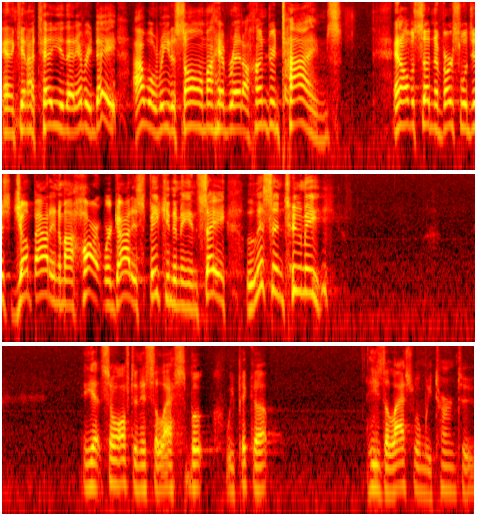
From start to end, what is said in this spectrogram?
And can I tell you that every day I will read a psalm I have read a hundred times. And all of a sudden, a verse will just jump out into my heart where God is speaking to me and saying, Listen to me. And yet, so often, it's the last book we pick up. He's the last one we turn to.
